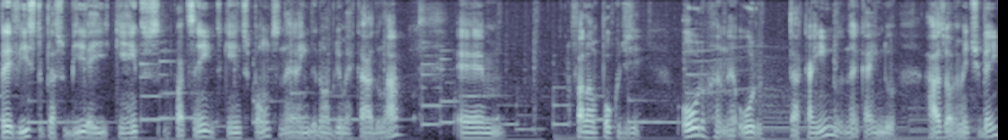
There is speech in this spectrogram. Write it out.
previsto para subir aí 500, 400, 500 pontos, né? Ainda não abriu o mercado lá. É, falar um pouco de ouro, né? Ouro está caindo, né? Caindo razoavelmente bem,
